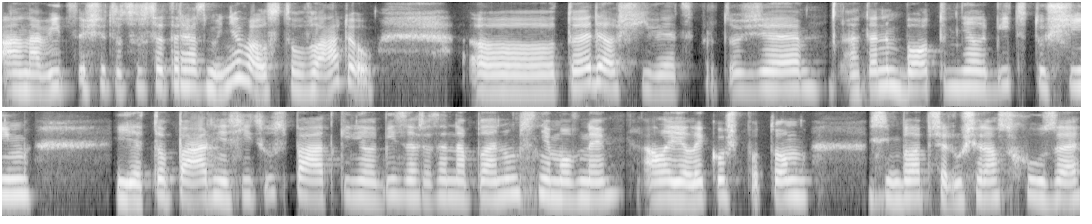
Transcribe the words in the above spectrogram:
a navíc ještě to, co jste teda zmiňoval s tou vládou, o, to je další věc, protože ten bod měl být, tuším, je to pár měsíců zpátky, měl být zařazen na plénum sněmovny, ale jelikož potom, myslím, byla přerušena schůze,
